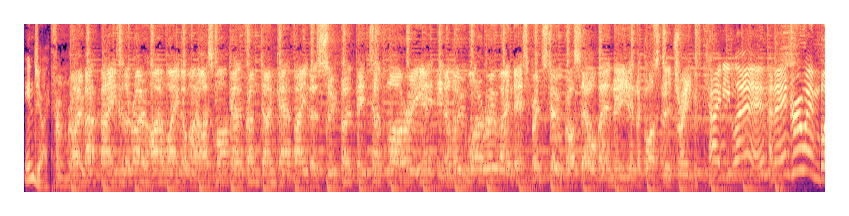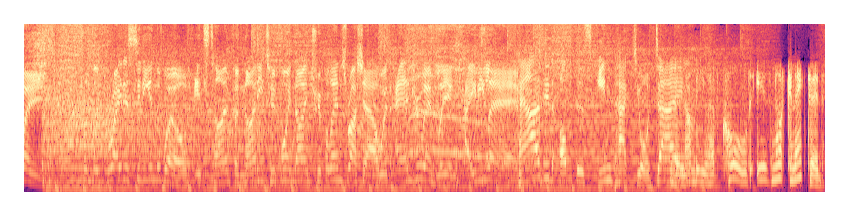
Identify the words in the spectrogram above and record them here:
enjoy. From Roebuck Bay to the Roe Highway, got my ice mocha from Dome Cafe, the Super Pizza Florrie, Innaloo, Wanneroo, and Esperance too. Cross Albany and the Gloucester Tree with Katie Lamb and Andrew Embley. From the greatest city in the world, it's time for 92.9 Triple M's Rush Hour with Andrew Embley and Katie Lamb. How did Optus impact your day? The number you have called is not connected.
